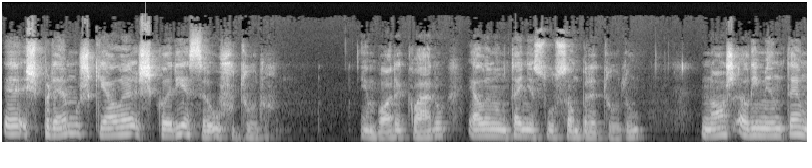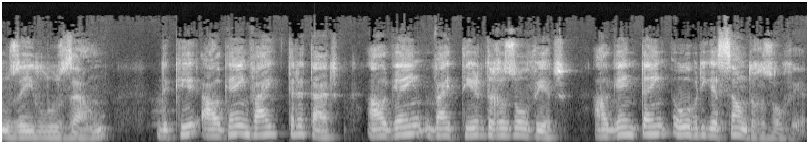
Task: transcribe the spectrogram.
uh, esperamos que ela esclareça o futuro. Embora, claro, ela não tenha solução para tudo, nós alimentamos a ilusão de que alguém vai tratar, alguém vai ter de resolver, alguém tem a obrigação de resolver.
